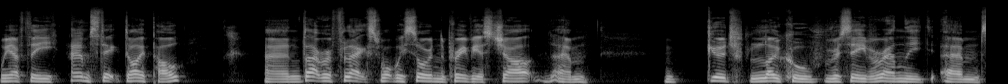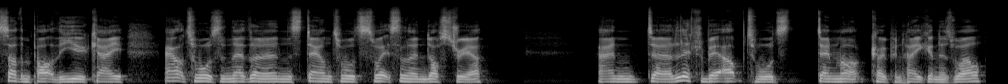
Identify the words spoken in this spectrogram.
we have the hamstick dipole, and that reflects what we saw in the previous chart. Um, good local receive around the um, southern part of the UK, out towards the Netherlands, down towards Switzerland, Austria, and a little bit up towards Denmark, Copenhagen as well.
